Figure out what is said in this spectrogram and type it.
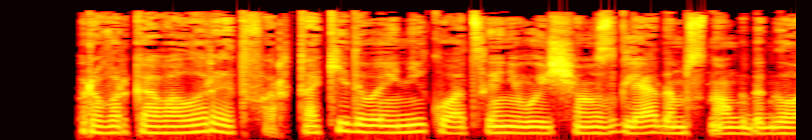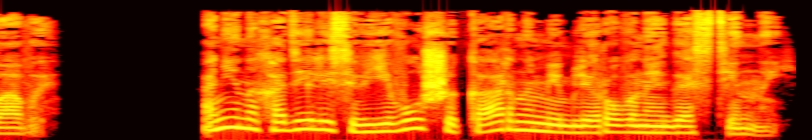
— проворковал Редфорд, окидывая Нику оценивающим взглядом с ног до головы. Они находились в его шикарно меблированной гостиной.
